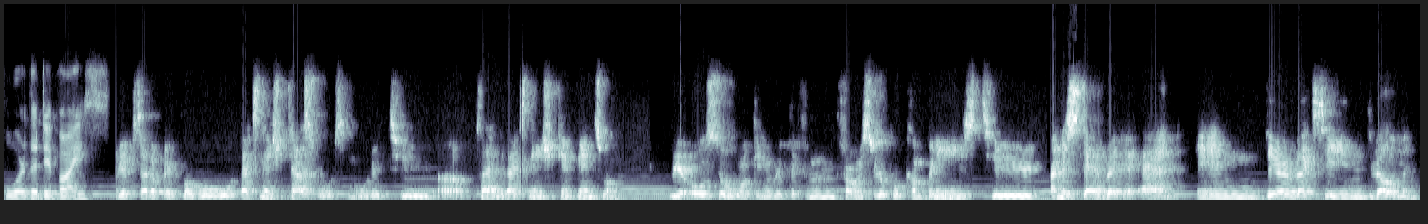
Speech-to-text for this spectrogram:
for the device. We have set up a global vaccination task force in order to uh, plan the vaccination campaign as well. We are also working with different pharmaceutical companies to understand where they're at in their vaccine development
